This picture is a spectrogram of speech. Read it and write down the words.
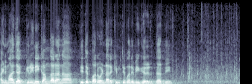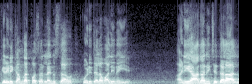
आणि माझ्या गिरणी कामगारांना तिथे परवडणाऱ्या किमतीमध्ये मी घर घर देईन. गिरणी कामगार पसरलाय नुसता कोणी त्याला वाली नाहीये. आणि अदानीचे दलाल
